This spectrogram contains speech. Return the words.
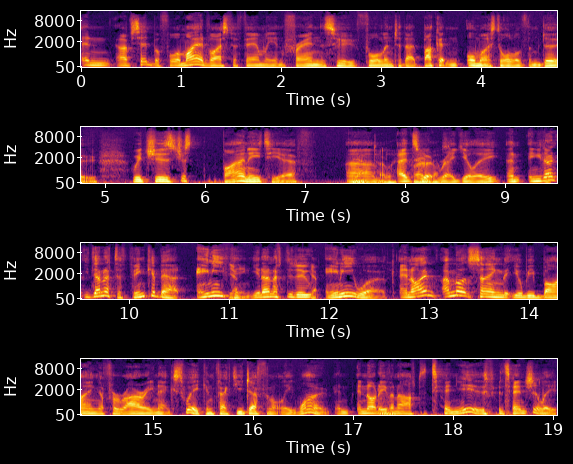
and I've said before, my advice for family and friends who fall into that bucket, and almost all of them do, which is just buy an ETF. Yeah, Um, totally. Add to it regularly, and, and you don't you don't have to think about anything. Yep. You don't have to do Yep. any work. And I'm I'm not saying that you'll be buying a Ferrari next week. In fact, you definitely won't, and, and Mm. not even after ten years potentially.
